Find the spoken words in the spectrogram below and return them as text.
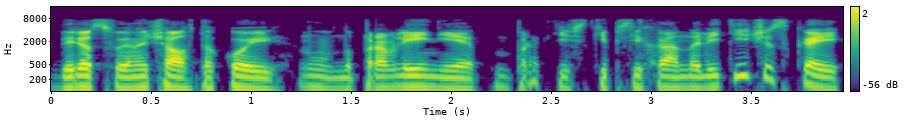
берет свое начало в такой ну, направлении практически психоаналитической.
